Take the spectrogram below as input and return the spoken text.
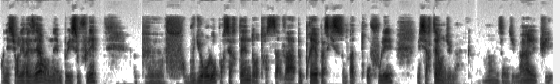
on est sur les réserves, on est un peu essoufflé, peu au bout du rouleau pour certaines, d'autres ça va à peu près parce qu'ils se sont pas trop foulés, mais certains ont du mal. Ils ont du mal et puis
